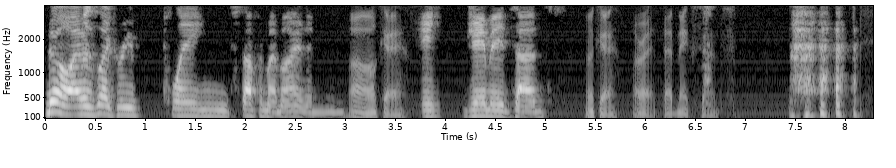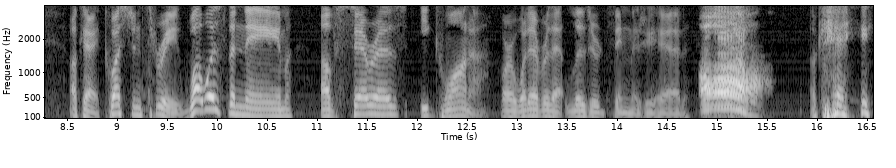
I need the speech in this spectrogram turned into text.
No, I was like replaying stuff in my mind, and Oh, okay. Jay, Jay made sense. Okay. All right. That makes sense. okay. Question three. What was the name of Sarah's iguana or whatever that lizard thing that she had? Oh, Okay.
